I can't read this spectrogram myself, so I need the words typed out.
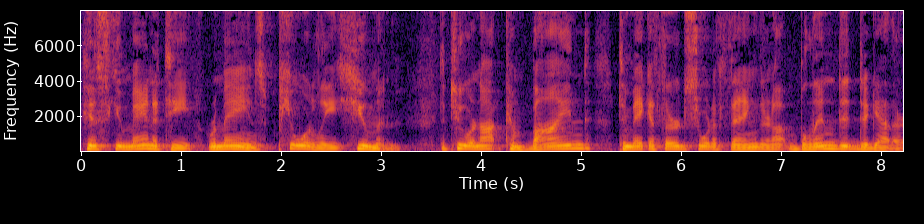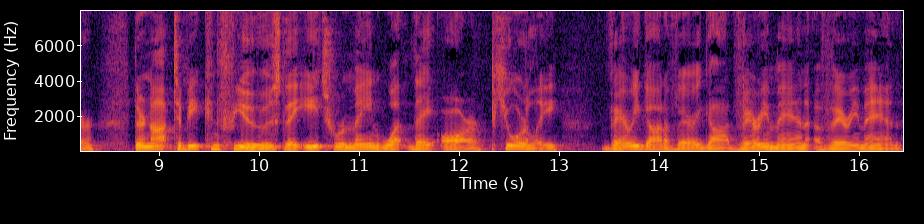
His humanity remains purely human. The two are not combined to make a third sort of thing. They're not blended together. They're not to be confused. They each remain what they are purely very God of very God, very man of very man.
